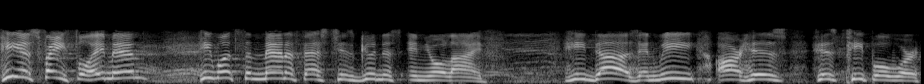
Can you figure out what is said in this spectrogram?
He is faithful. Amen. He wants to manifest His goodness in your life. He does. And we are His, His people were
